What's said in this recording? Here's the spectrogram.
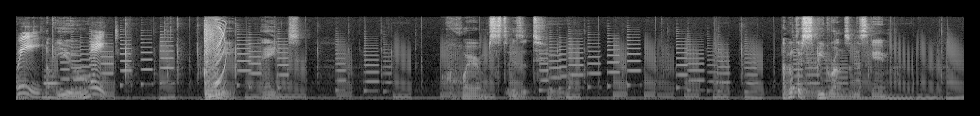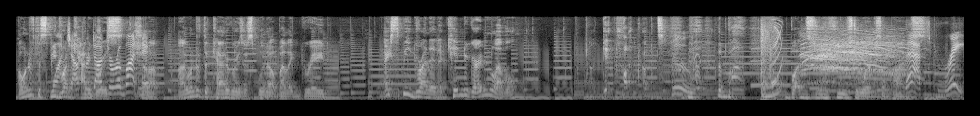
Three. No, you. Eight. Three. Eight. Where is it two? I bet there's speed runs in this game. I wonder if the speed Watch run out for categories. Shut up. I wonder if the categories are split out by like grade. I speed run at a kindergarten level. Uh, get fucked. The bu- buttons refuse to work sometimes. That's great.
